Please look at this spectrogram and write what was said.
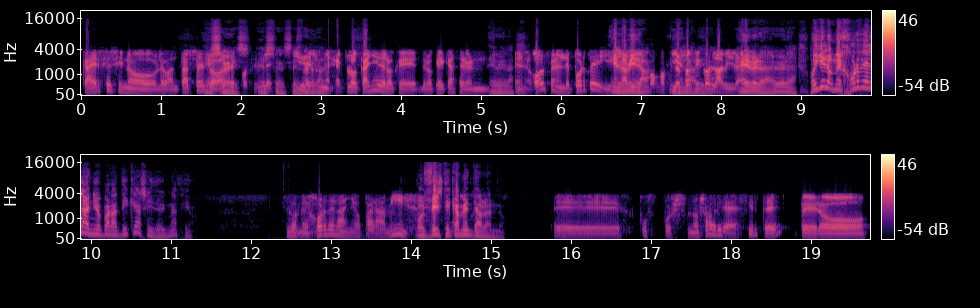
caerse, sino levantarse lo antes es, posible. eso es, es y verdad. es un ejemplo Cañi de lo que de lo que hay que hacer en, en el golf, en el deporte y, Y en la vida. pongo y en la filosófico en la vida. Es verdad, es verdad. Oye, lo mejor del año para ti, ¿qué ha sido, Ignacio? Lo mejor del año para mí. Golfísticamente hablando. Eh, uf, pues no sabría decirte, pero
